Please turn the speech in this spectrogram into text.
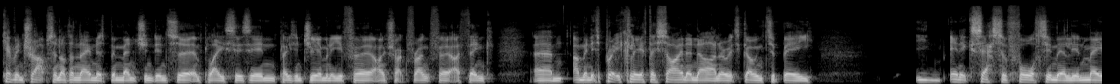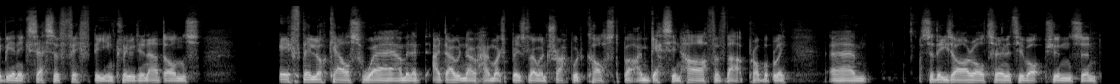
Kevin Trapp's another name that's been mentioned in certain places. In plays in Germany for Eintracht Frankfurt, I think. Um, I mean, it's pretty clear if they sign Onana, it's going to be in excess of 40 million, maybe in excess of 50, including add-ons. If they look elsewhere, I mean, I don't know how much Bijlow and Trapp would cost, but I'm guessing half of that probably. Um, so these are alternative options, and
